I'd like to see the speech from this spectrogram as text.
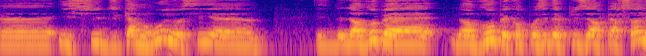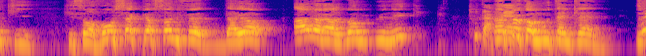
euh, issus du Cameroun aussi. euh, leur, groupe est, leur groupe est composé de plusieurs personnes qui, qui s'en vont. Chaque personne fait d'ailleurs à leur album unique, Tout à un fait. peu comme Wu-Tang Clan. Ouais,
